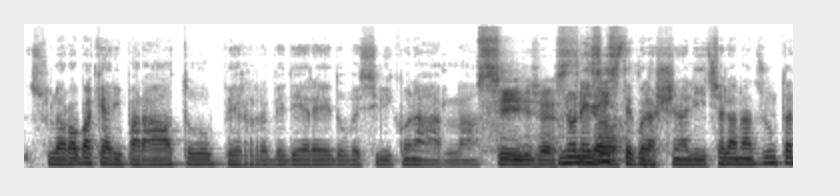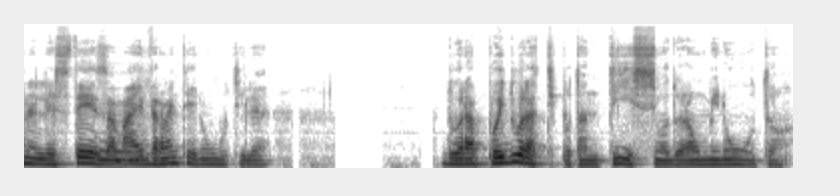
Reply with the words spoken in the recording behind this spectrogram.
sulla roba che ha riparato per vedere dove siliconarla. Sì, cioè, non esiste quella scena lì, ce l'hanno aggiunta nell'estesa, Mm. ma è veramente inutile. Dura, poi dura tipo tantissimo, dura un minuto.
